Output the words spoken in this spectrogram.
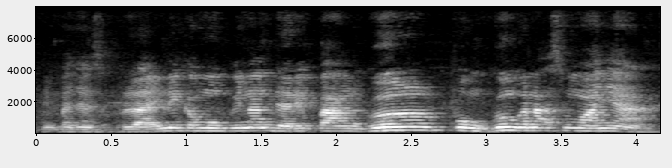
Ini panjang sebelah. Ini kemungkinan dari panggul punggung kena semuanya.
